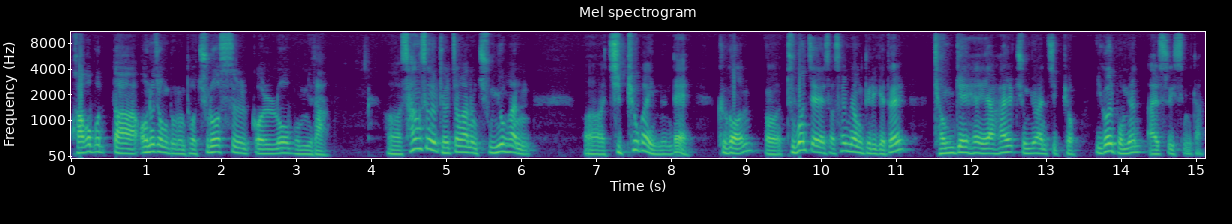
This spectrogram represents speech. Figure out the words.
과거보다 어느 정도는 더 줄었을 걸로 봅니다. 어, 상승을 결정하는 중요한 어, 지표가 있는데 그건 어, 두 번째에서 설명드리게 될 경계해야 할 중요한 지표 이걸 보면 알 수 있습니다.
